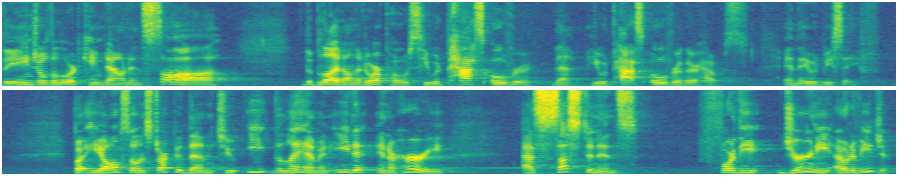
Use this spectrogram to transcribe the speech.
the angel of the Lord came down and saw the blood on the doorposts, he would pass over them. He would pass over their house, and they would be safe. But he also instructed them to eat the lamb and eat it in a hurry as sustenance for the journey out of Egypt.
